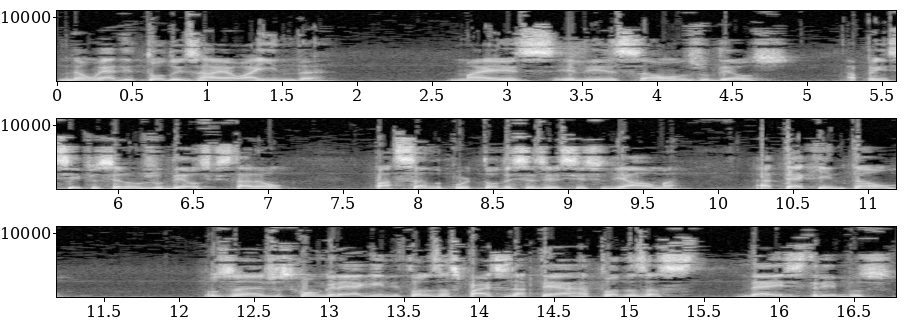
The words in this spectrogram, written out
não é de todo Israel ainda, mas eles são judeus. A princípio serão judeus que estarão passando por todo esse exercício de alma, até que então os anjos congreguem de todas as partes da terra, todas as dez tribos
